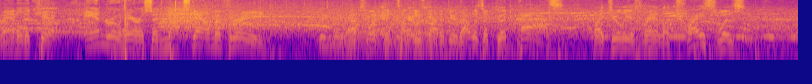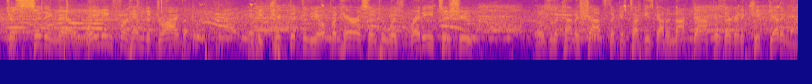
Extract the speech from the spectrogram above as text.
Randle the kick. Andrew Harrison knocks down the three. That's what Kentucky's got to do. That was a good pass by Julius Randle. Trice was just sitting there waiting for him to drive it. And he kicked it to the open Harrison who was ready to shoot. Those are the kind of shots that Kentucky's got to knock down because they're going to keep getting them.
